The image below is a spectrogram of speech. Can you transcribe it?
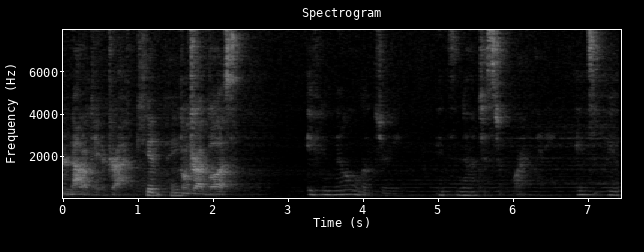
you're not okay to drive. kid paint. Don't drive bust. If you know luxury, it's not just a part money. It's real.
